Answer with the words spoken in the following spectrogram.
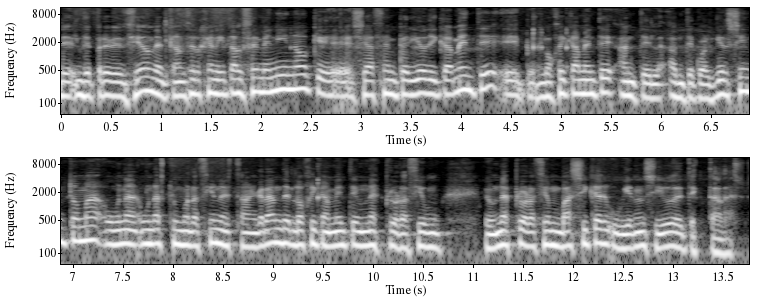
de, prevención del cáncer genital femenino que se hacen periódicamente, eh, pues, lógicamente ante, ante cualquier síntoma, unas tumoraciones tan grandes, lógicamente en una exploración, una exploración básica hubieran sido detectadas.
